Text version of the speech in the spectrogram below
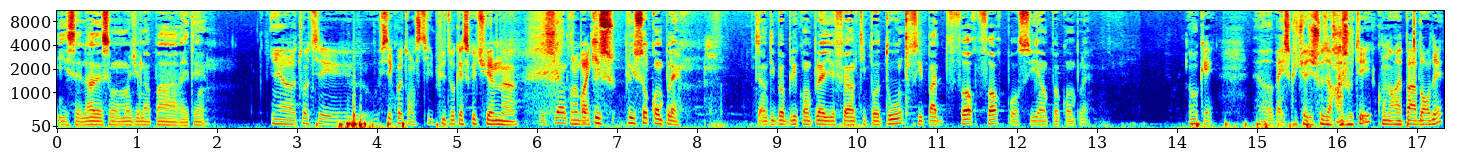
et c'est là, de ce moment, je n'ai pas arrêté. Et euh, toi, c'est quoi ton style plutôt? Qu'est-ce que tu aimes euh Je suis un petit peu plus, plus au complet. C'est un petit peu plus complet. J'ai fait un petit peu tout. Si pas fort, fort, pour aussi un peu complet. Ok. Euh, bah, Est-ce que tu as des choses à rajouter qu'on n'aurait pas abordées?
